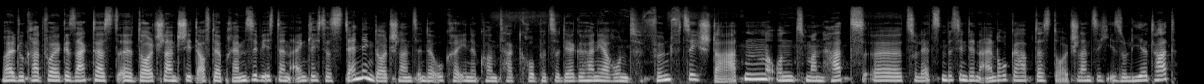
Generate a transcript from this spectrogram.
Weil du gerade vorher gesagt hast, äh, Deutschland steht auf der Bremse. Wie ist denn eigentlich das Standing Deutschlands in der Ukraine-Kontaktgruppe? Zu der gehören ja rund 50 Staaten und man hat äh, zuletzt ein bisschen den Eindruck gehabt, dass Deutschland sich isoliert hat.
